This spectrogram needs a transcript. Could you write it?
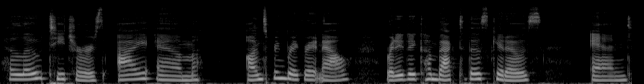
Hello, teachers. I am on spring break right now, ready to come back to those kiddos, and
